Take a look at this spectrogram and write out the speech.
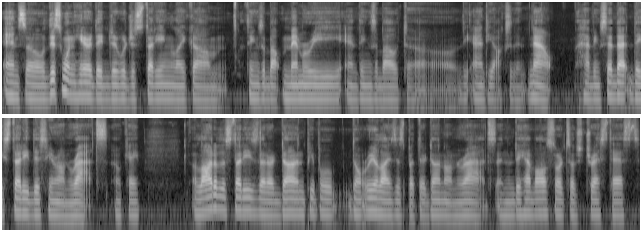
And so this one here, they, they were just studying like um, things about memory and things about uh, the antioxidant. Now, having said that, they studied this here on rats. Okay. A lot of the studies that are done, people don't realize this, but they're done on rats, and they have all sorts of stress tests,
